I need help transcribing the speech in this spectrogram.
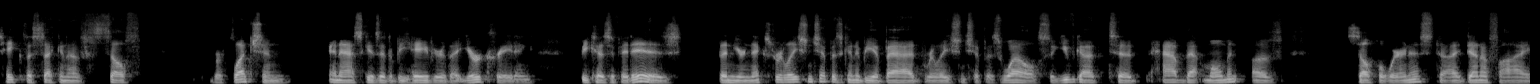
take the second of self reflection and ask, is it a behavior that you're creating? Because if it is, then your next relationship is going to be a bad relationship as well. So you've got to have that moment of self-awareness to identify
